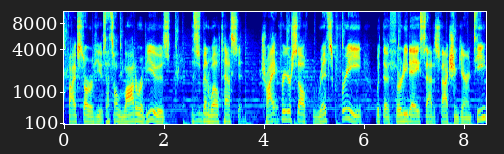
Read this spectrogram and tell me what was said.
five star reviews. That's a lot of reviews. This has been well tested. Try it for yourself risk free with their 30 day satisfaction guarantee,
